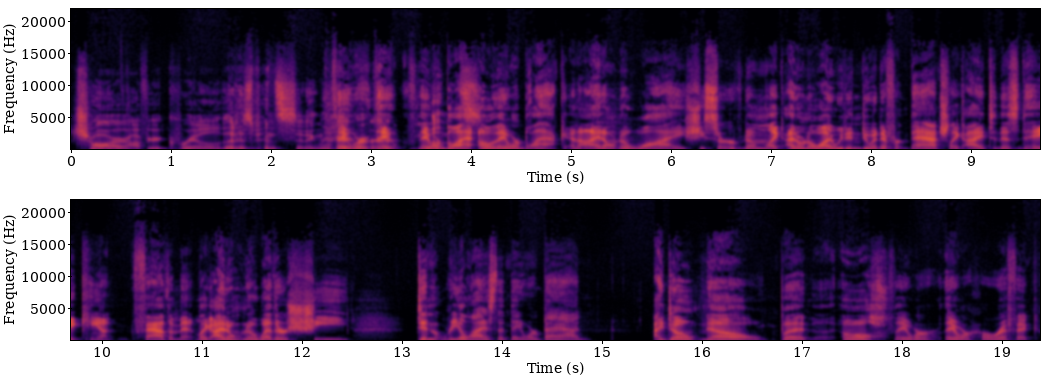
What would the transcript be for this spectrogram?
char off your grill that has been sitting there. They were they they were black. Oh, they were black, and I don't know why she served them. Like, I don't know why we didn't do a different batch. Like, I to this day can't fathom it. Like, I don't know whether she didn't realize that they were bad. I don't know, but uh, oh, they were they were horrific.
